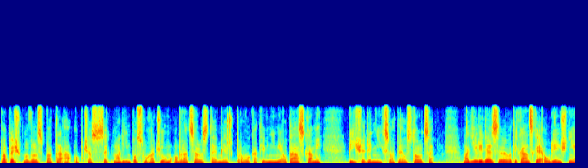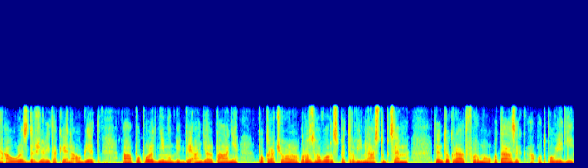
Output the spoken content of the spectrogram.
Papež mluvil z patra a občas se k mladým posluchačům obracel s téměř provokativními otázkami, píše deník svatého stolce. Mladí lidé se ve vatikánské audienční haule zdrželi také na oběd a po polední modlitbě Anděl Páně pokračoval rozhovor s Petrovým nástupcem, tentokrát formou otázek a odpovědí.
